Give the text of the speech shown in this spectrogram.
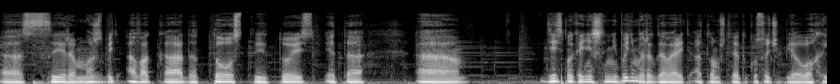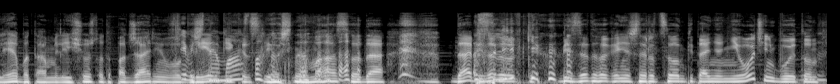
с сыром, может быть, авокадо, тосты. То есть это... Здесь мы, конечно, не будем разговаривать о том, что это кусочек белого хлеба там или еще что-то поджарим его, гренки, масло. сливочное масло, да. Да, без этого, без этого, конечно, рацион питания не очень будет он.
